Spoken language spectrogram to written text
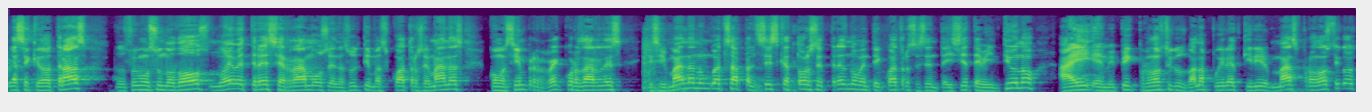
ya se quedó atrás. Nos fuimos 1-2, 9-3 cerramos en las últimas cuatro semanas. Como siempre, recordarles que si mandan un WhatsApp al 614-394-6721, ahí en mi pick pronósticos van a poder adquirir más pronósticos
